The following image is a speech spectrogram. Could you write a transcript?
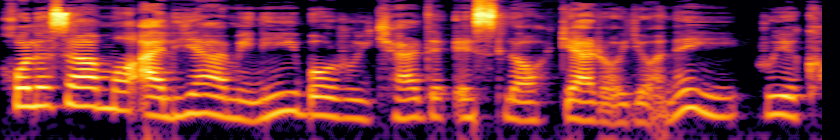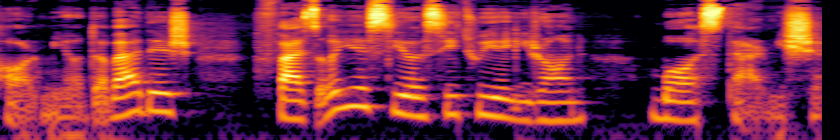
خلاصه اما علی امینی با رویکرد اصلاح گرایانه ای روی کار میاد و بعدش فضای سیاسی توی ایران بازتر میشه.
